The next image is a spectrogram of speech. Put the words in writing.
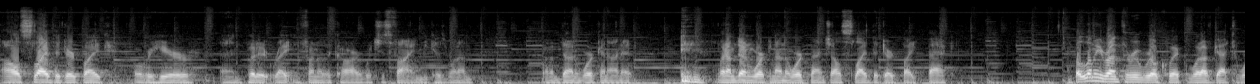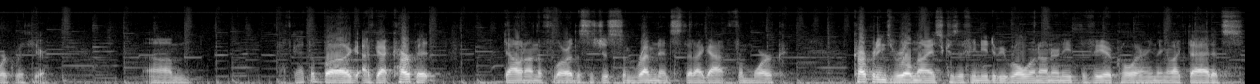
I'll slide the dirt bike over here and put it right in front of the car, which is fine because when I'm when I'm done working on it, when I'm done working on the workbench, I'll slide the dirt bike back. But let me run through real quick what I've got to work with here. Um, I've got the bug, I've got carpet down on the floor. This is just some remnants that I got from work. Carpeting's real nice because if you need to be rolling underneath the vehicle or anything like that, it's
